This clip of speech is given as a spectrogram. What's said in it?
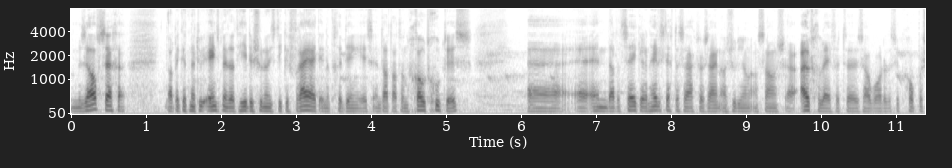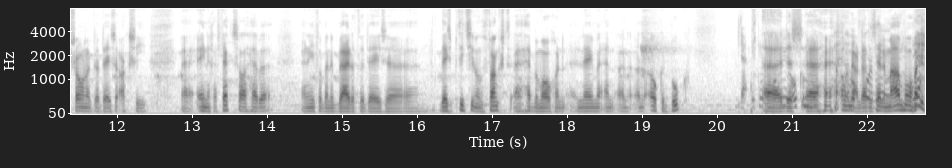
mezelf zeggen dat ik het met u eens ben dat hier de journalistieke vrijheid in het geding is en dat dat een groot goed is. Uh, en dat het zeker een hele slechte zaak zou zijn als Julian Assange uh, uitgeleverd zou worden. Dus ik hoop persoonlijk dat deze actie enig effect zal hebben. En in ieder geval ben ik blij dat we deze, deze petitie in ontvangst hebben mogen nemen en, en, en ook het boek. Ja, ik heb dus, oh, nou, dat is helemaal mooi.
